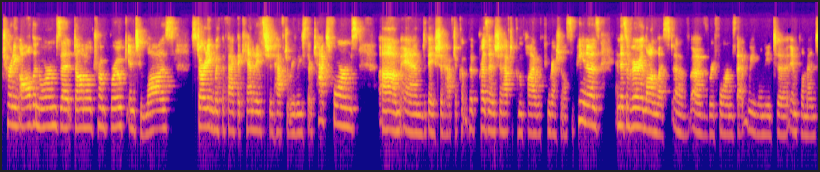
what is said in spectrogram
turning all the norms that Donald Trump broke into laws, starting with the fact that candidates should have to release their tax forms. Um, and they should have to, the president should have to comply with congressional subpoenas. And it's a very long list of, of reforms that we will need to implement.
